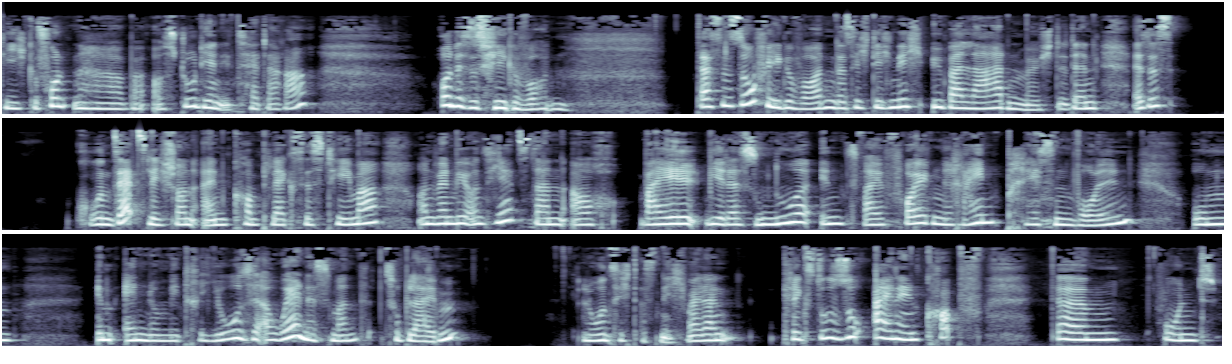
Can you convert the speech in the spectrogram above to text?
die ich gefunden habe aus Studien etc. Und es ist viel geworden. Das ist so viel geworden, dass ich dich nicht überladen möchte, denn es ist grundsätzlich schon ein komplexes Thema. Und wenn wir uns jetzt dann auch, weil wir das nur in zwei Folgen reinpressen wollen, um im Endometriose Awareness Month zu bleiben, lohnt sich das nicht, weil dann kriegst du so einen Kopf ähm, und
